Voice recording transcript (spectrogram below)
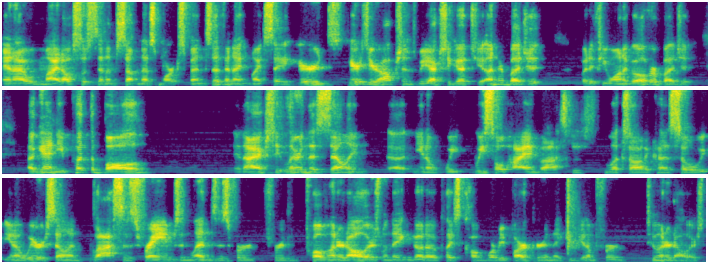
And I might also send them something that's more expensive. And I might say, here's here's your options. We actually got you under budget, but if you want to go over budget, again, you put the ball. And I actually learned this selling uh, you know, we we sold high end glasses, Luxottica. So we, you know, we were selling glasses, frames, and lenses for for twelve hundred dollars when they can go to a place called Warby Parker and they could get them for two hundred dollars.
